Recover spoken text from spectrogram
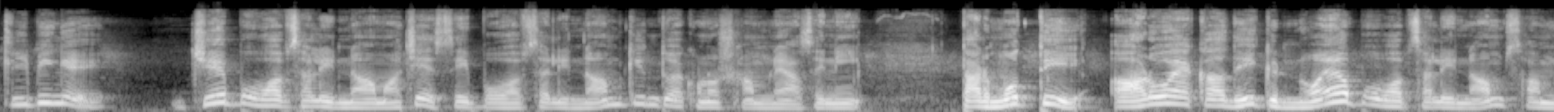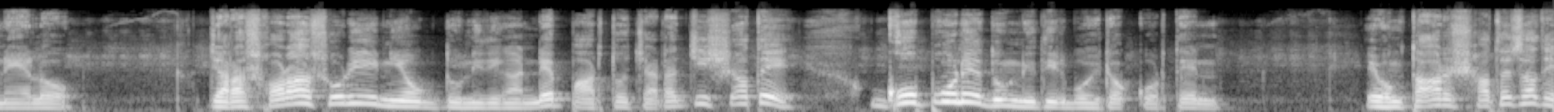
ক্লিপিংয়ে যে প্রভাবশালীর নাম আছে, সেই প্রভাবশালীর নাম কিন্তু এখনও সামনে আসেনি। তার মধ্যেই আরও একাধিক নয়া প্রভাবশালীর নাম সামনে এলো। যারা সরাসরি নিয়োগ দুর্নীতিকাণ্ডে পার্থ চ্যাটার্জির সাথে গোপনে দুর্নীতির বৈঠক করতেন এবং তার সাথে সাথে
